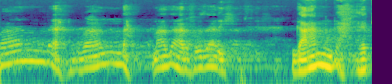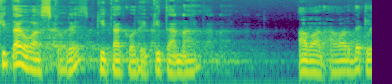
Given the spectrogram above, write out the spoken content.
বান্দা বান্দা, মাজার ফুজারি গান গা হ্যাঁ কিতা ওয়াজ করে, কিতা করে, কিতা না। আবার আবার দেখলে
